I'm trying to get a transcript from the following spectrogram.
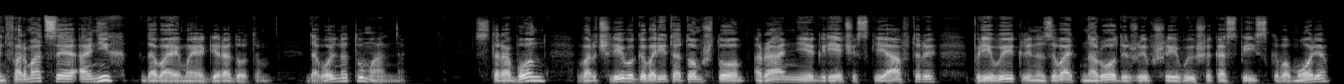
Информация о них, даваемая Геродотом, довольно туманна. Страбон ворчливо говорит о том, что ранние греческие авторы привыкли называть народы, жившие выше Каспийского моря,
